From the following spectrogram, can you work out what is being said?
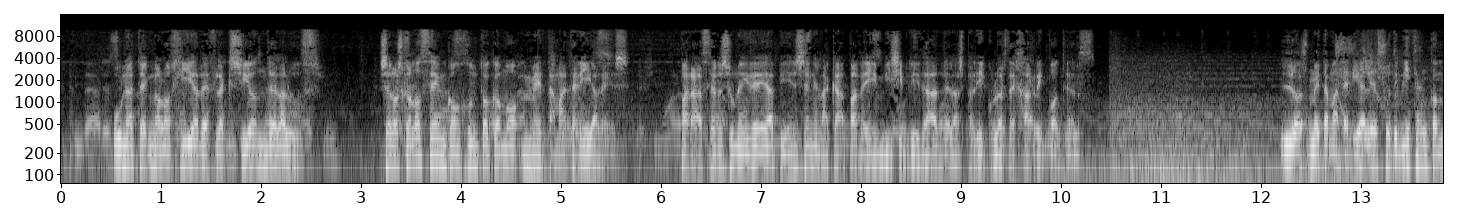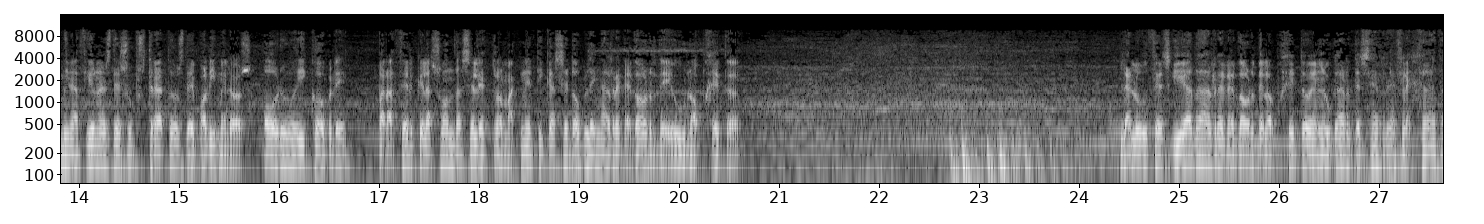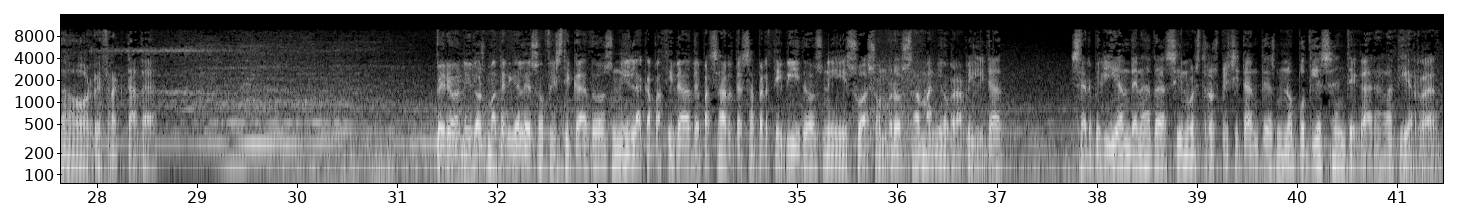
Una tecnología de flexión de la luz. Se los conoce en conjunto como metamateriales. Para hacerse una idea, piensen en la capa de invisibilidad de las películas de Harry Potter. Los metamateriales utilizan combinaciones de substratos de polímeros, oro y cobre, para hacer que las ondas electromagnéticas se doblen alrededor de un objeto. La luz es guiada alrededor del objeto en lugar de ser reflejada o refractada. Pero ni los materiales sofisticados, ni la capacidad de pasar desapercibidos, ni su asombrosa maniobrabilidad servirían de nada si nuestros visitantes no pudiesen llegar a la Tierra.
